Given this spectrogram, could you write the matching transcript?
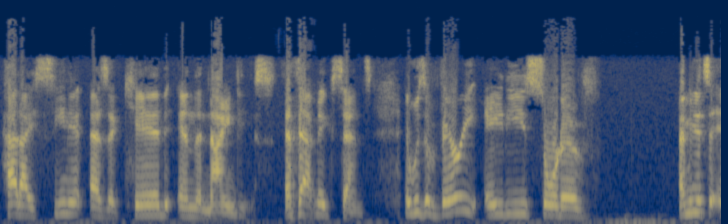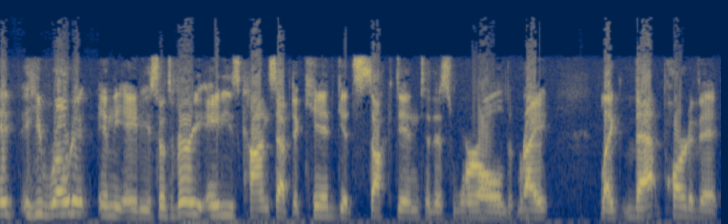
had I seen it as a kid in the '90s. If that makes sense, it was a very '80s sort of. I mean, it's it. He wrote it in the '80s, so it's a very '80s concept. A kid gets sucked into this world, right? Like that part of it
